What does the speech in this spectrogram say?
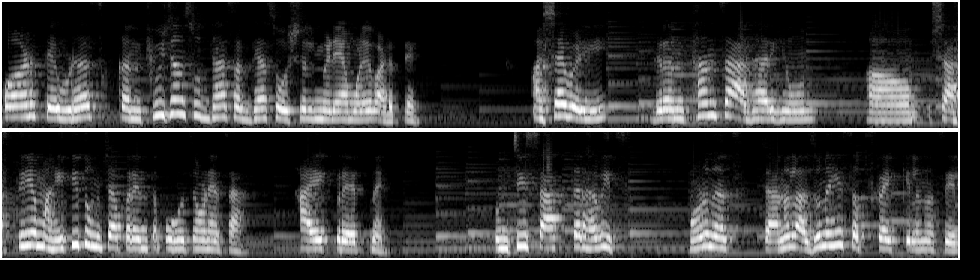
पण तेवढंच कन्फ्युजन सुद्धा सध्या सोशल मीडियामुळे वाढते अशा वेळी ग्रंथांचा आधार घेऊन शास्त्रीय माहिती तुमच्यापर्यंत पोहोचवण्याचा हा एक प्रयत्न आहे. तुमची साथ तर हवीच. म्हणूनच चॅनल अजूनही सबस्क्राईब केलं नसेल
